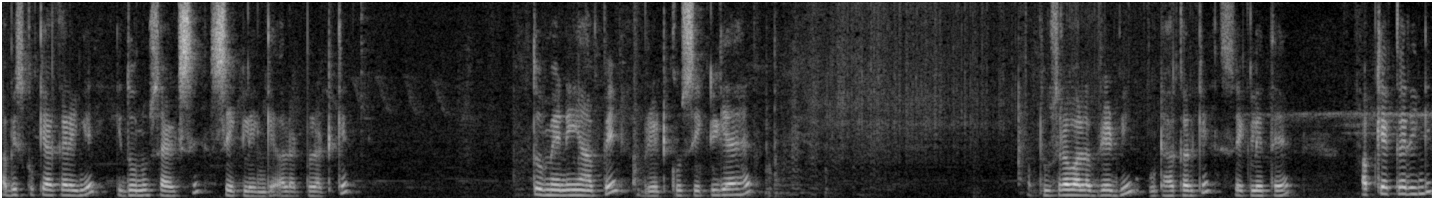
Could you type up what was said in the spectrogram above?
अब इसको क्या करेंगे कि दोनों साइड से सेक लेंगे अलट पलट के। तो मैंने यहाँ पे ब्रेड को सेक लिया है। अब दूसरा वाला ब्रेड भी उठा करके सेक लेते हैं। अब क्या करेंगे?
